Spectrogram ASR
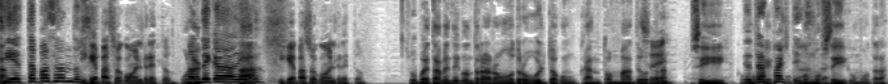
Así está pasando. ¿Y sí. qué pasó con el resto? Pan de cada día. Ah, ¿Y qué pasó con el resto? Supuestamente encontraron otro bulto con cantos más de ¿Sí? otras. Sí, como ¿De otras que- partes? Como sí, como otras.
